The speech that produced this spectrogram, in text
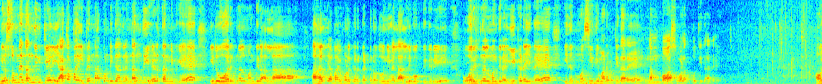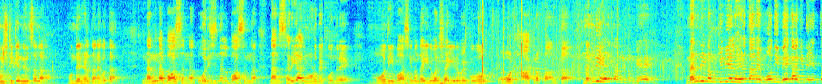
ನೀವು ಸುಮ್ಮನೆ ನಂದಿನ ಕೇಳಿ, ಯಾಕಪ್ಪ ಇಲ್ಲಿ ಬೆನ್ನು ಹಾಕೊಂಡಿದ್ದೆ ಅಂದ್ರೆ ನಂದಿ ಹೇಳ್ತಾನೆ ನಿಮಗೆ, ಇದು ಒರಿಜಿನಲ್ ಮಂದಿರ ಅಲ್ಲ. ಅಹಲ್ಯಾಬಾಯಿ ಹೋಳ್ಕರ್ ಕಟ್ಟಿರೋದು, ನೀವೆಲ್ಲ ಅಲ್ಲಿಗೆ ಹೋಗ್ತಿದ್ದೀರಿ. ಒರಿಜಿನಲ್ ಮಂದಿರ ಈ ಕಡೆ ಇದೆ. ಇದನ್ನ ಮಸೀದಿ ಮಾಡಿಬಿಟ್ಟಿದ್ದಾರೆ. ನಮ್ಮ ಬಾಸ್ ಒಳಗೆ ಕೂತಿದ್ದಾರೆ. ಅವನಿಷ್ಟಕ್ಕೆ ನಿಲ್ಸಲ್ಲ. ಮುಂದೇನು ಹೇಳ್ತಾನೆ ಗೊತ್ತಾ? ನನ್ನ ಬಾಸನ್ನು ಒರಿಜಿನಲ್ ಬಾಸನ್ನು ನಾನು ಸರಿಯಾಗಿ ನೋಡಬೇಕು ಅಂದರೆ ಮೋದಿ ಬಾಸ್ ಇನ್ನೊಂದು ಐದು ವರ್ಷ ಇರಬೇಕು, ಓಟ್ ಹಾಕ್ರಪ್ಪ ಅಂತ ನಂದಿ ಹೇಳ್ತಾನ್ರಿ ನಮಗೆ. ನಂದಿ ನಮ್ಮ ಕಿವಿಯಲ್ಲಿ ಹೇಳ್ತಾನೆ, ಮೋದಿ ಬೇಕಾಗಿದೆ ಅಂತ.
